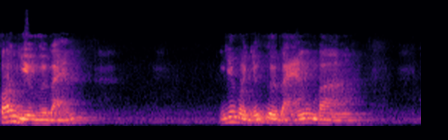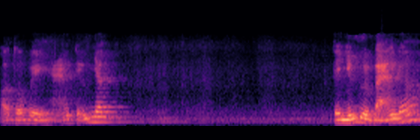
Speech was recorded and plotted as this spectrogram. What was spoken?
có nhiều người bạn nhưng mà những người bạn mà họ thuộc về hạng tiểu nhân, thì những người bạn đó,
